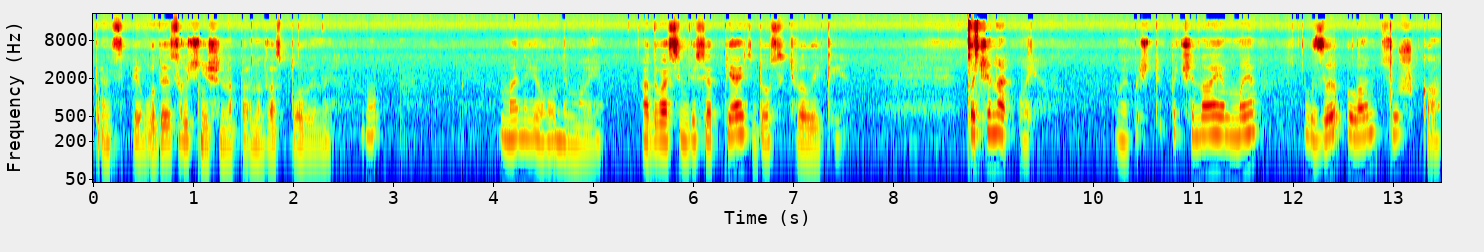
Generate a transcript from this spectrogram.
принципі, буде зручніше, напевно, 2,5. Ну, в мене його немає. А 2,75 досить великий. Починай... Ой, вибачте, починаємо ми з ланцюжка.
